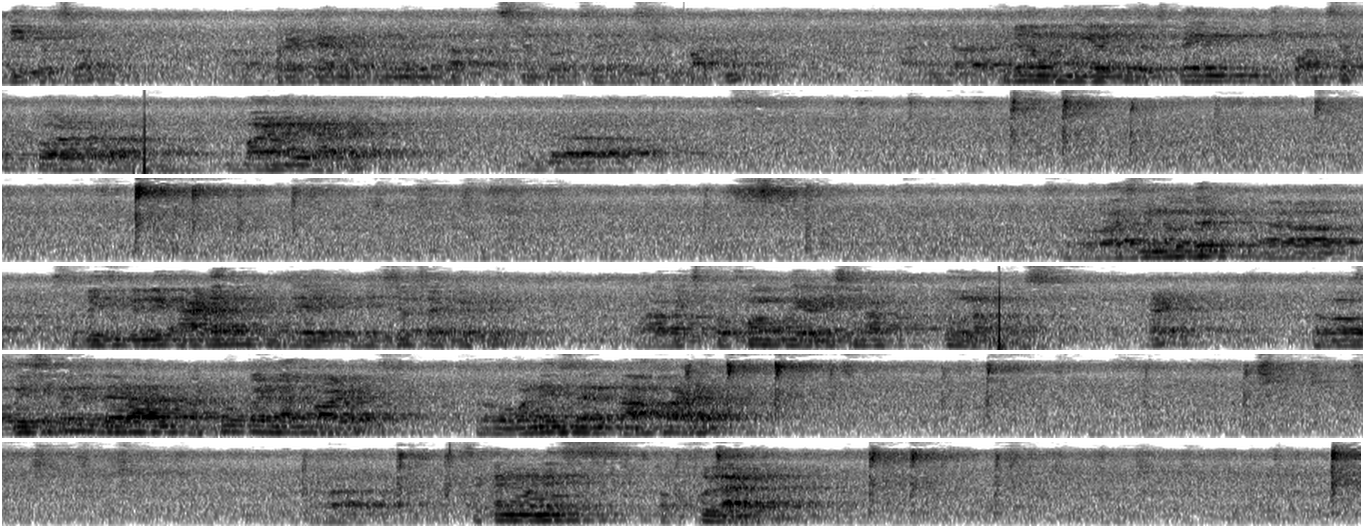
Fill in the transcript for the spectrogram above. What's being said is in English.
Deepak sir. Currently I am working as an assistant professor in the same department. And uh, today I am here to explain the concept called uh, binary adder. And, uh, so as we know that, uh, so basically adder is a digital circuitry uh, which performs the addition of two numbers, right? So basically there are uh, two kind of adders. Half adder. Uh, second one is a full adder.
